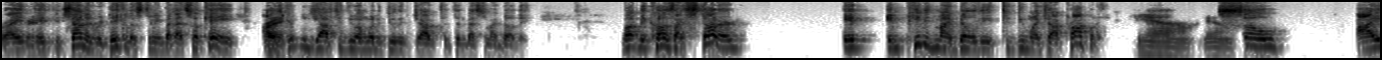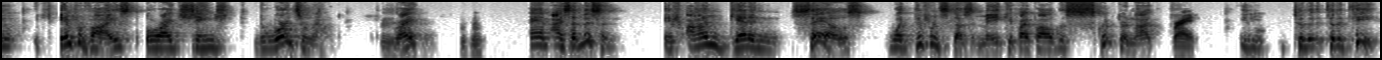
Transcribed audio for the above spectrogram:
Right. right. It, it, sounded ridiculous to me, but that's okay. I was given a job to do. I'm going to do the job to, to the best of my ability. But because I stuttered, it impeded my ability to do my job properly. Yeah. Yeah. So I improvised or I changed the words around. Mm-hmm. Right. Mm-hmm. And I said, listen, if I'm getting sales, what difference does it make if I follow the script or not? Right. You know, to the to the T.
